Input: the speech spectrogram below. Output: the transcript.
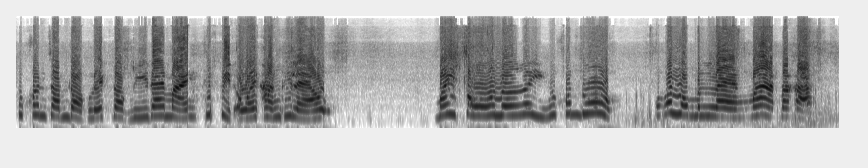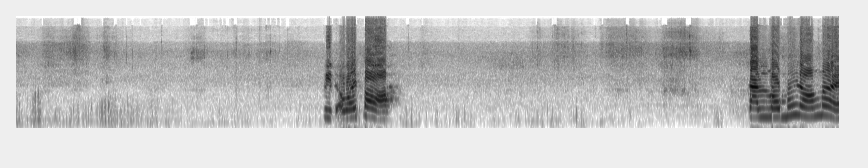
ทุกคนจำดอกเล็กดอกนี้ได้ไหม ที่ปิดเอาไว้ครั้งที่แล้ว ไม่โตเลย ทุกคนดู เพราะว่าลมมันแรงมากนะคะ ปิดเอาไว้ต่อ กันลมให้น้องหน่อย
